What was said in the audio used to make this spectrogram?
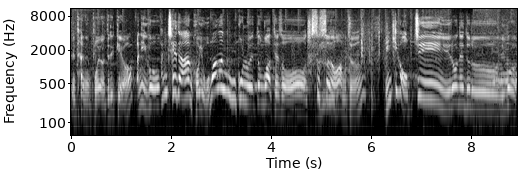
일단은 보여드릴게요. 아니 이거 한 채당 거의 5만 원꼴로 했던 것 같아서 샀었어요. 아무튼 인기가 없지 이런 애들은 이거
